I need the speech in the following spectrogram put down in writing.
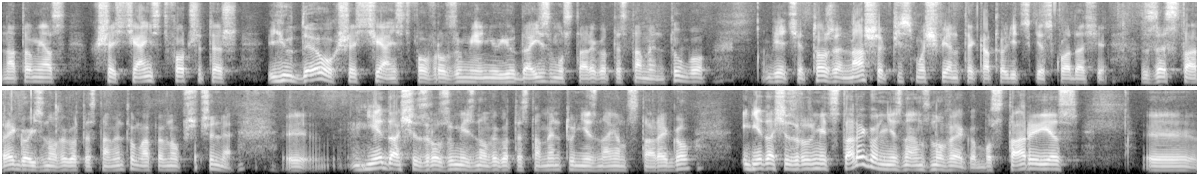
Natomiast chrześcijaństwo, czy też judeo-chrześcijaństwo w rozumieniu judaizmu Starego Testamentu, bo wiecie, to, że nasze Pismo Święte katolickie składa się ze Starego i z Nowego Testamentu, ma pewną przyczynę. Y, Nie da się zrozumieć Nowego Testamentu nie znając Starego i nie da się zrozumieć Starego nie znając Nowego, bo Stary jest Y,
